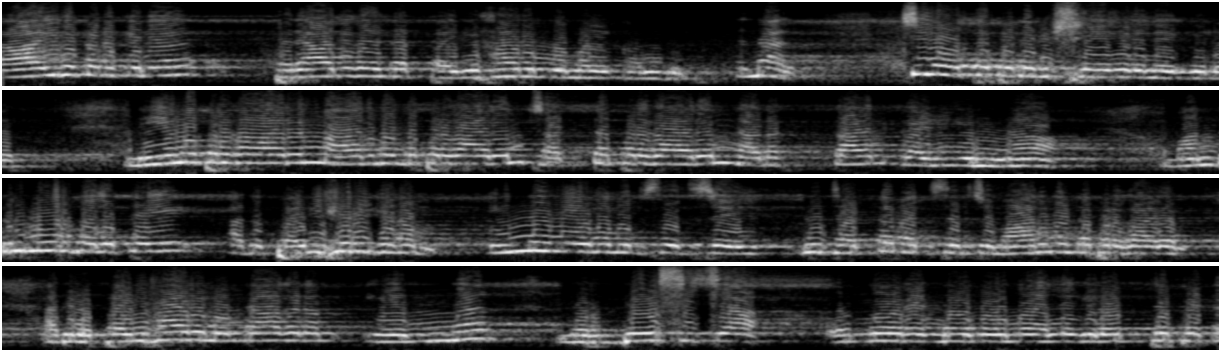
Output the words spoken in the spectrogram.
ആയിരക്കണക്കിന് പരാതികളുടെ പരിഹാരം നമ്മൾ കണ്ടു. എന്നാൽ ചില ഒറ്റപ്പെട്ട വിഷയങ്ങളിലെങ്കിലും നിയമപ്രകാരം മാനദണ്ഡപ്രകാരം ചട്ടപ്രകാരം നടത്താൻ കഴിയുന്ന മന്ത്രിമാർ തലത്തെ അത് പരിഹരിക്കണം. ഇന്ന നിയമമനുസരിച്ച് ഇന്ന് ചട്ടമനുസരിച്ച് മാനദണ്ഡപ്രകാരം അതിന് പരിഹാരം ഉണ്ടാകണം എന്ന് നിർദ്ദേശിച്ച ഒന്നോ രണ്ടോ മൂന്നോ അല്ലെങ്കിൽ ഒറ്റപ്പെട്ട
